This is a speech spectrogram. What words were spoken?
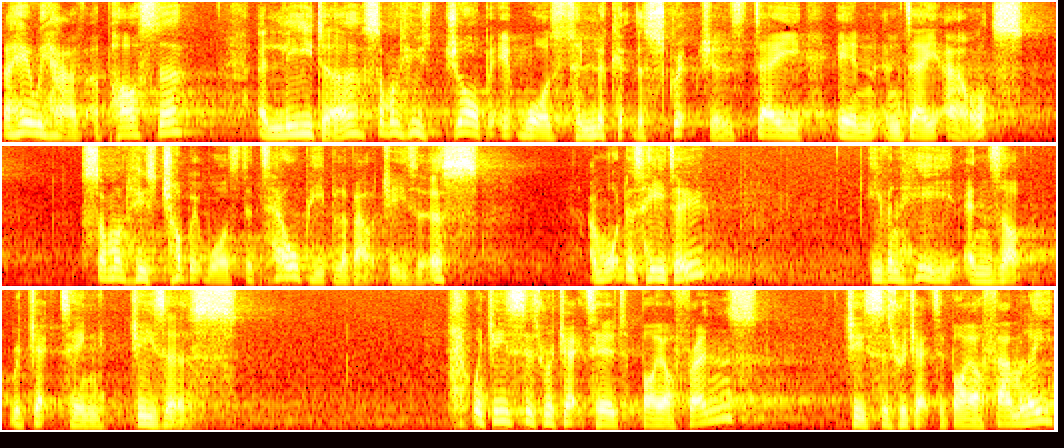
Now, here we have a pastor, a leader, someone whose job it was to look at the scriptures day in and day out someone whose job it was to tell people about Jesus. And what does he do? Even he ends up rejecting Jesus. When Jesus is rejected by our friends, Jesus is rejected by our family,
